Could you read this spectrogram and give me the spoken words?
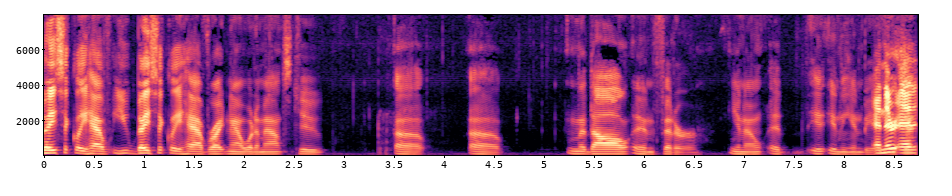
basically have you basically have right now what amounts to uh, uh, Nadal and Federer. You know, at, in the NBA, And there, and,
